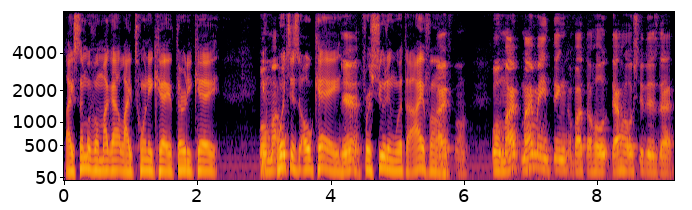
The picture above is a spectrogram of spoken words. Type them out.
Like some of them, I got like 20k, 30k, Well, my- which is okay Yeah. for shooting with the iPhone. iPhone. Well, my my main thing about the whole that whole shit is that,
